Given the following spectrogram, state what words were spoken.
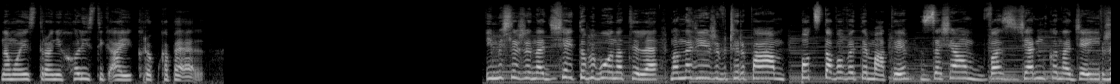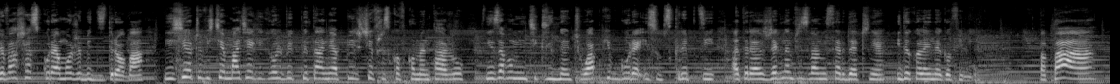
na mojej stronie holisticeye.pl. I myślę, że na dzisiaj to by było na tyle. Mam nadzieję, że wyczerpałam podstawowe tematy. Zasiałam w Was ziarnko nadziei, że Wasza skóra może być zdrowa. Jeśli oczywiście macie jakiekolwiek pytania, piszcie wszystko w komentarzu. Nie zapomnijcie kliknąć łapki w górę i subskrypcji. A teraz żegnam się z Wami serdecznie i do kolejnego filmu. Pa, pa!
